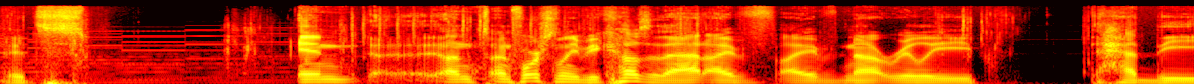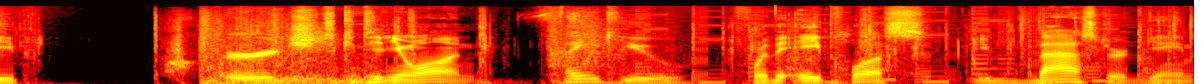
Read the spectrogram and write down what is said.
it's... And uh, un unfortunately, because of that, I've I've not really had the urge to continue on. Thank you for the A+, plus, you bastard game.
